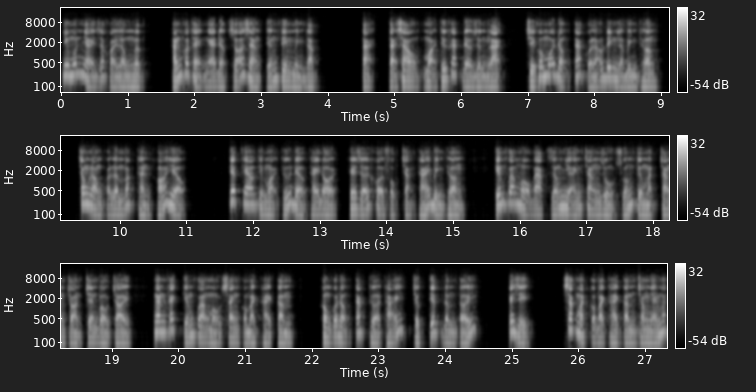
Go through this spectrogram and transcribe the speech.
như muốn nhảy ra khỏi lồng ngực. Hắn có thể nghe được rõ ràng tiếng tim mình đập. Tại, tại sao mọi thứ khác đều dừng lại? Chỉ có mỗi động tác của Lão Đinh là bình thường. Trong lòng của Lâm Bắc Thần khó hiểu. Tiếp theo thì mọi thứ đều thay đổi, thế giới khôi phục trạng thái bình thường. Kiếm quang màu bạc giống như ánh trăng rủ xuống từ mặt trăng tròn trên bầu trời, ngăn cách kiếm quang màu xanh của Bạch Hải Cầm, không có động tác thừa thái, trực tiếp đâm tới. Cái gì? Sắc mặt của Bạch Hải Cầm trong nháy mắt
